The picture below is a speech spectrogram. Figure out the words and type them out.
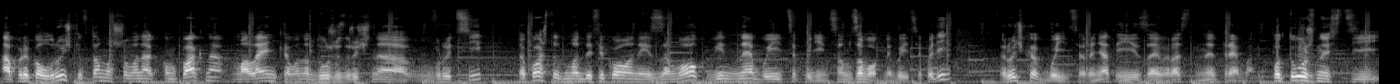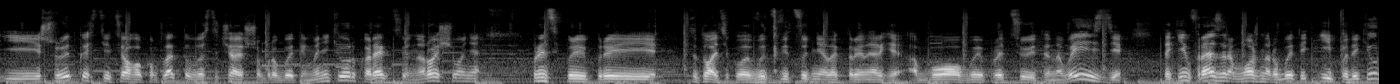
А прикол ручки в тому, що вона компактна, маленька, вона дуже зручна в руці. Також тут модифікований замок, він не боїться падінь. Сам замок не боїться падінь. Ручка боїться, раняти її зайвий раз не треба. Потужності і швидкості цього комплекту вистачає, щоб робити манікюр, корекцію, нарощування. В принципі, при ситуації, коли відсутня електроенергія або ви працюєте на виїзді, таким фрезером можна робити і педикюр,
